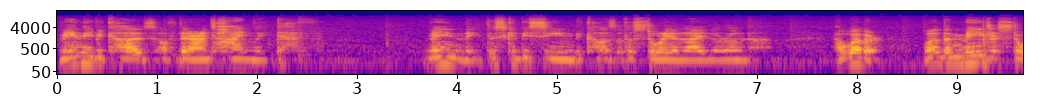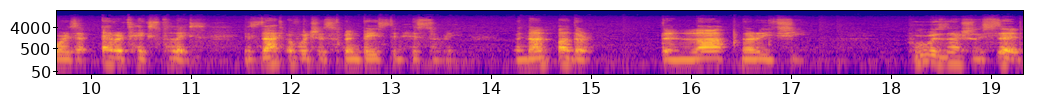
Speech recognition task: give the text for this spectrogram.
mainly because of their untimely death. Mainly, this can be seen because of the story of La Llorona. However, one of the major stories that ever takes place is that of which has been based in history, with none other than La Malinche, who is actually said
